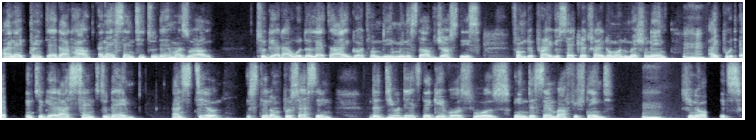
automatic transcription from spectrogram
And I printed that out and I sent it to them as well, together with the letter I got from the Minister of Justice, from the private secretary. I don't want to mention name. Mm-hmm. I put everything together, sent to them, and still it's still on processing. The due date they gave us was in December 15th. You know, it's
